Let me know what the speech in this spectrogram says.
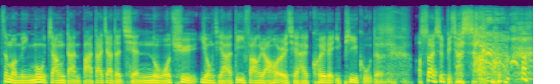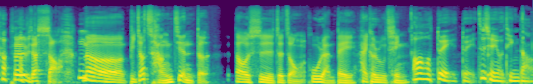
这么明目张胆把大家的钱挪去用其他地方，然后而且还亏了一屁股的，算是比较少，算是比较少。那比较常见的。倒是这种忽然被骇客入侵。哦，对对，之前有听到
